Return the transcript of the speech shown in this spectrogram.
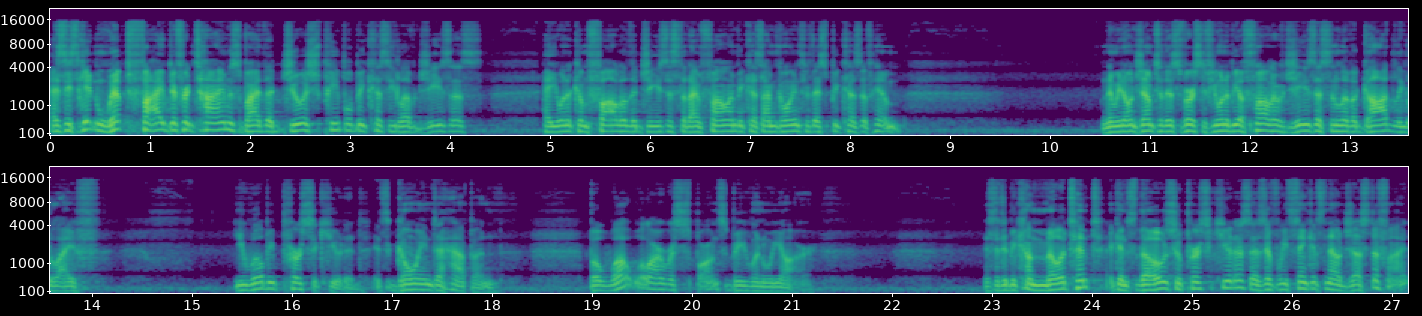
As he's getting whipped five different times by the Jewish people because he loved Jesus. Hey, you want to come follow the Jesus that I'm following because I'm going through this because of him. And then we don't jump to this verse. If you want to be a follower of Jesus and live a godly life, you will be persecuted. It's going to happen. But what will our response be when we are? Is it to become militant against those who persecute us as if we think it's now justified?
